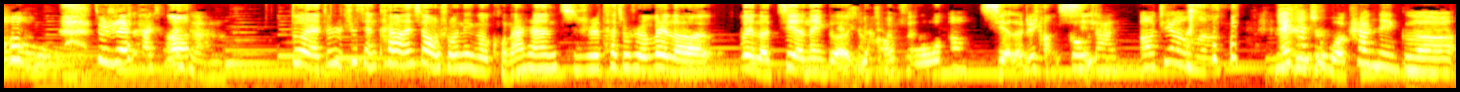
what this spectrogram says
就是还穿起来了。对，就是之前开玩笑说那个孔大山，其实他就是为了为了借那个宇航服写的这场戏。哦，这样吗？哎，但是我看那个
